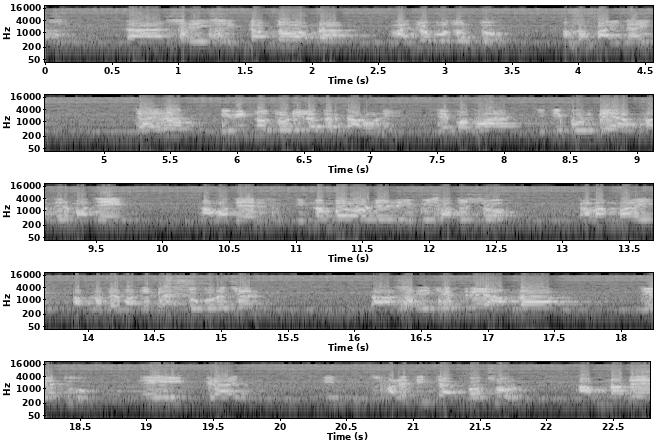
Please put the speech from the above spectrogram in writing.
আসে তা সেই সিদ্ধান্ত আমরা আজও পর্যন্ত আমরা পাই নাই। যাই হোক, বিভিন্ন জটিলতার কারণে যে কথা ইতিপূর্বে আপনাদের মাঝে আমাদের তিন নম্বর ওয়ার্ডের ইউপি সদস্য কালাম ভাই আপনাদের মাঝে ব্যক্ত করেছেন, তা সেই ক্ষেত্রে আমরা যেহেতু এই প্রায় তিন, সাড়ে তিনটা বছর আপনাদের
